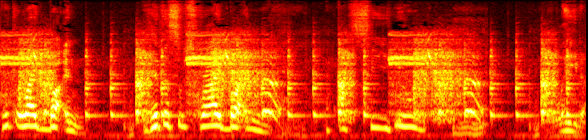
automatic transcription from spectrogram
Hit the like button. Hit the subscribe button. I'll see you later.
